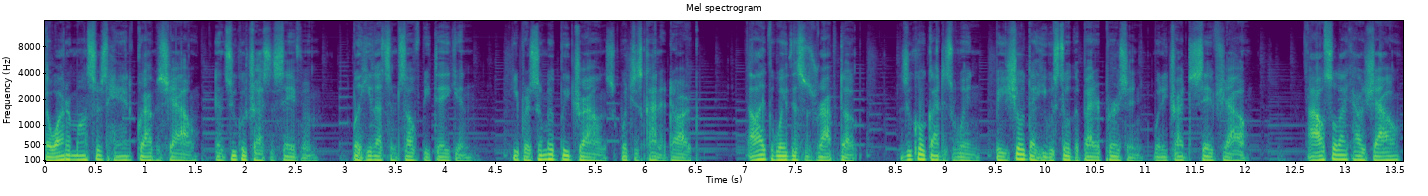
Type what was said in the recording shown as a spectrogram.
The water monster's hand grabs Zhao and Zuko tries to save him, but he lets himself be taken. He presumably drowns, which is kinda dark. I like the way this was wrapped up. Zuko got his win, but he showed that he was still the better person when he tried to save Zhao. I also like how Zhao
